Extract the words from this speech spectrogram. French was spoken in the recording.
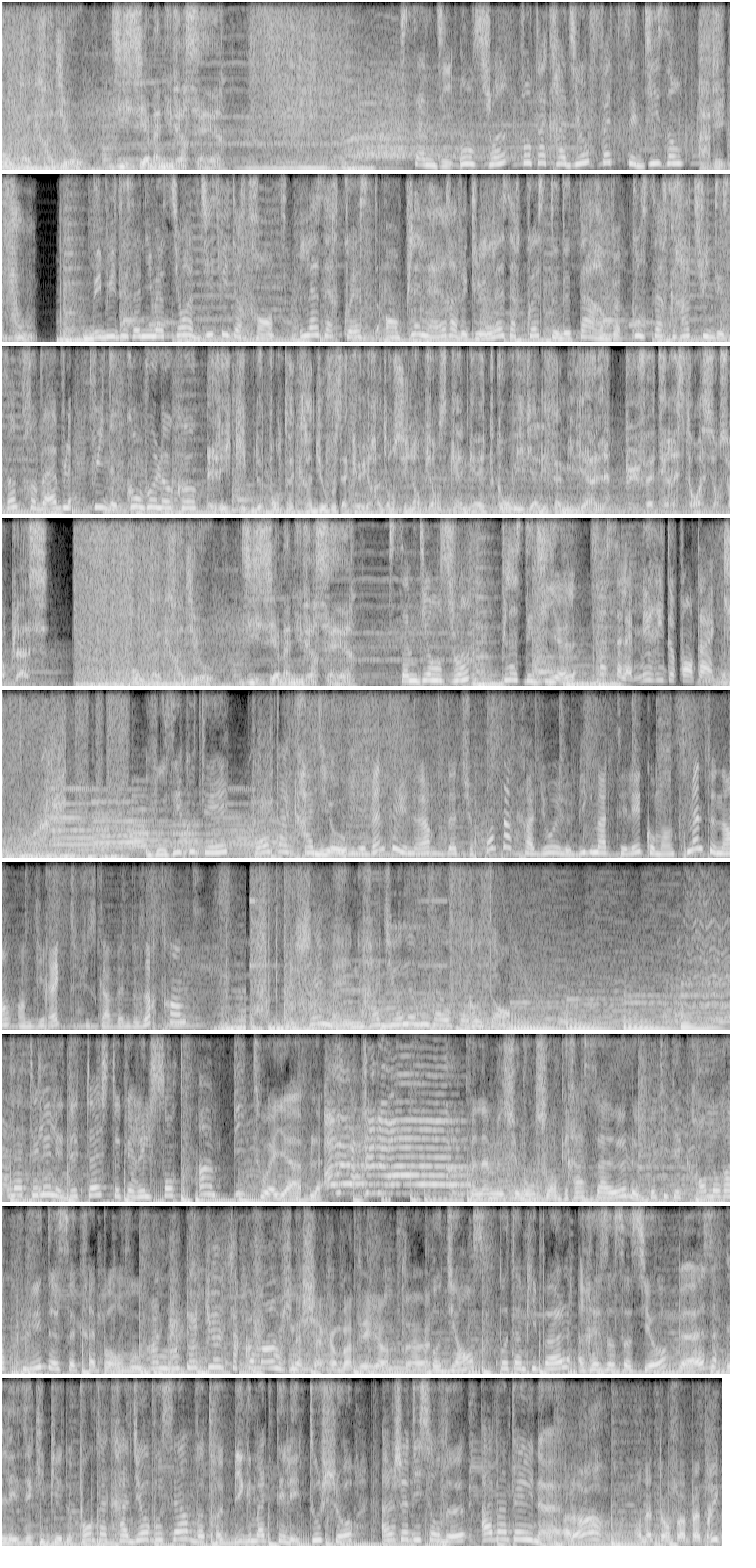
Pontac Radio, 10e anniversaire. Samedi 11 juin, Pontac Radio fête ses 10 ans. Avec vous. Début des animations à 18h30. Laser Quest en plein air avec le Laser Quest de Tarbes. Concert gratuit des improbables, puis de combos locaux. L'équipe de Pontac Radio vous accueillera dans une ambiance guinguette, conviviale et familiale. Buvette et restauration sur place. Pontac Radio, 10e anniversaire. Samedi 11 juin, place des Tilleuls, face à la mairie de Pontac. Vous écoutez Pontac Radio. Il est 21h, vous êtes sur Pontac Radio et le Big Mac Télé commence maintenant en direct jusqu'à 22h30. Jamais une radio ne vous a offert autant. La télé les déteste car ils sont impitoyables. Alerte générale Madame, monsieur, bonsoir. Grâce à eux, le petit écran n'aura plus de secret pour vous. Oh nom de Dieu, ça commence Mes chers compatriotes, Audience, potin people, réseaux sociaux, buzz, les équipiers de Pontac Radio vous servent votre Big Mac Télé tout chaud, un jeudi sur deux à 21h. Alors On attend pas Patrick?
